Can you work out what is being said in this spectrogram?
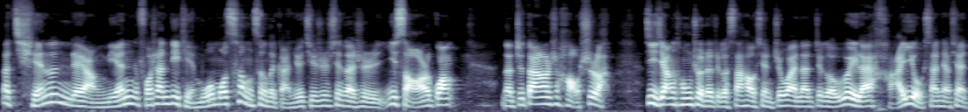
那前两年佛山地铁磨磨蹭蹭的感觉，其实现在是一扫而光。那这当然是好事了。即将通车的这个三号线之外呢，这个未来还有三条线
